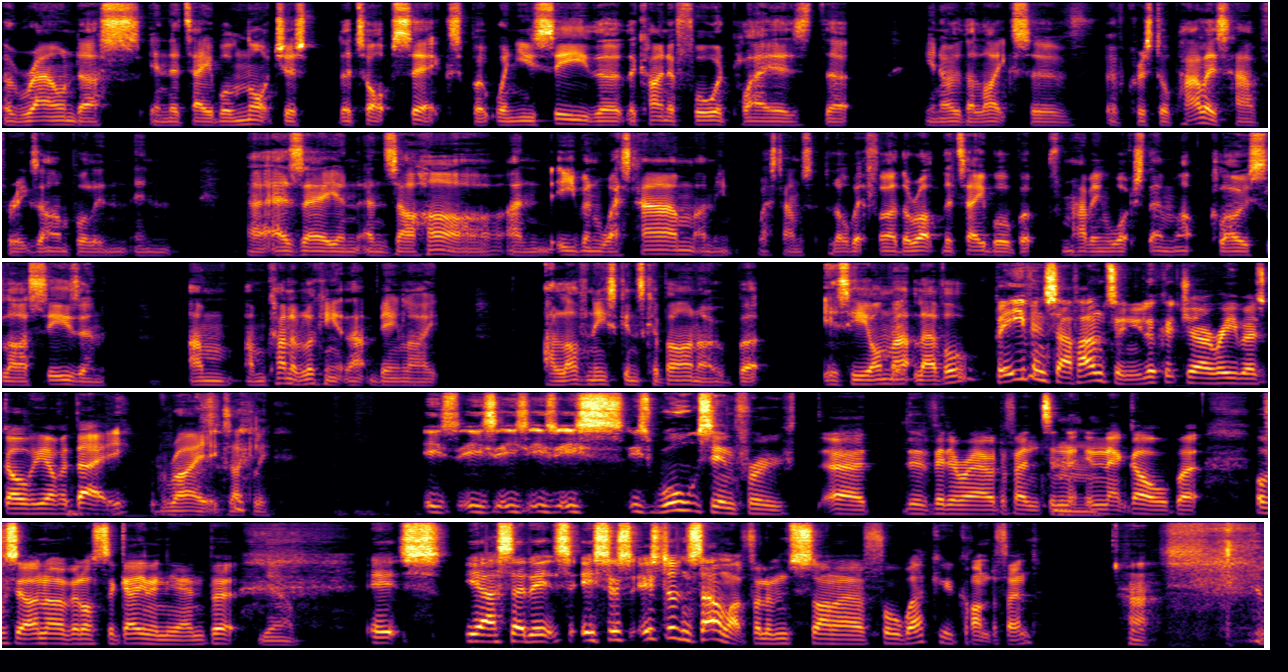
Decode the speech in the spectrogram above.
around us in the table, not just the top six, but when you see the the kind of forward players that you know the likes of of Crystal Palace have, for example, in in uh, Eze and, and Zaha, and even West Ham. I mean, West Ham's a little bit further up the table, but from having watched them up close last season, I'm I'm kind of looking at that and being like, I love Neeskens Kebano, but is he on that level? But even Southampton, you look at Joe Aribo's goal the other day. Right, exactly. he's, he's, he's, he's, he's, waltzing through uh, the Villarreal defence in, mm. in that goal. But obviously, I know they lost the game in the end. But yeah, it's yeah, I said it's it's just it doesn't sound like Fulham to sign a fullback who can't defend. Huh.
